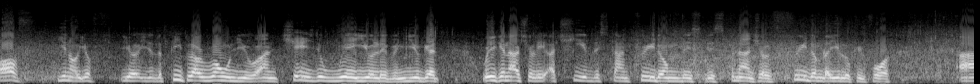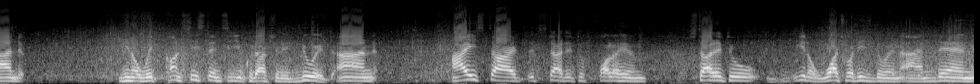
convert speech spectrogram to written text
of, you know, your, your, the people around you and change the way you're living. You get where you can actually achieve this time freedom, this, this financial freedom that you're looking for. And, you know, with consistency, you could actually do it. And I started, started to follow him, started to, you know, watch what he's doing. And then,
